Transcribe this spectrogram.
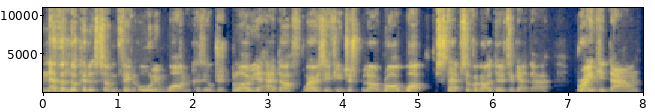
never look at something all in one because it'll just blow your head off. Whereas if you just like, right, what steps have I got to do to get there? Break it down,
